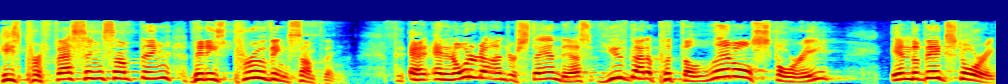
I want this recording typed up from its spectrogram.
He's professing something, then he's proving something. And, and in order to understand this, you've got to put the little story in the big story.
